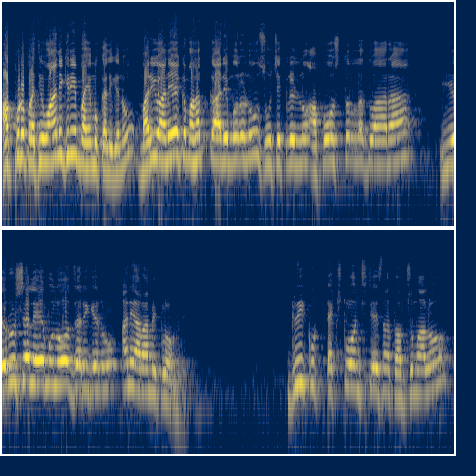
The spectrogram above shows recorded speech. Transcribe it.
అప్పుడు ప్రతి వానికి భయము కలిగను మరియు అనేక మహత్కార్యములను సూచక్రియలను అపోస్తుల ద్వారా ఎరుషలేములో జరిగెను అని అరామిక్లో ఉంది. గ్రీకు టెక్స్ట్లోంచి చేసిన తర్జుమాలో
